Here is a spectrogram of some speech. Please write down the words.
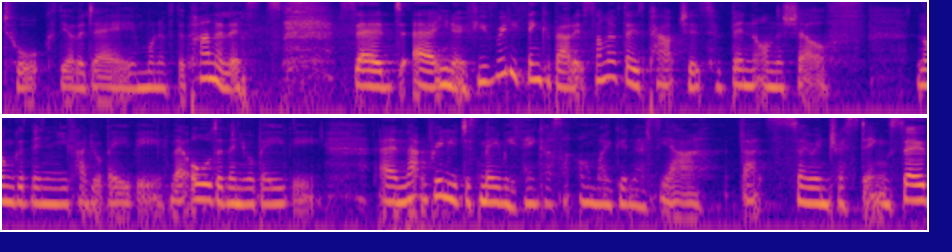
talk the other day, and one of the panelists said, uh, you know, if you really think about it, some of those pouches have been on the shelf longer than you've had your baby. They're older than your baby. And that really just made me think, I was like, oh my goodness, yeah, that's so interesting. So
